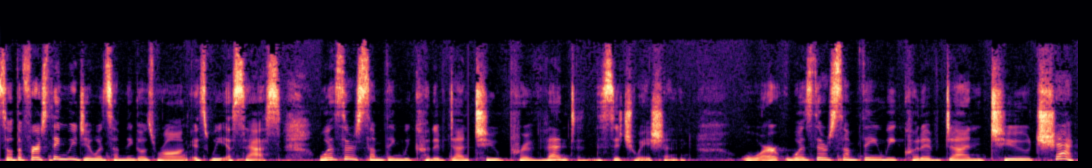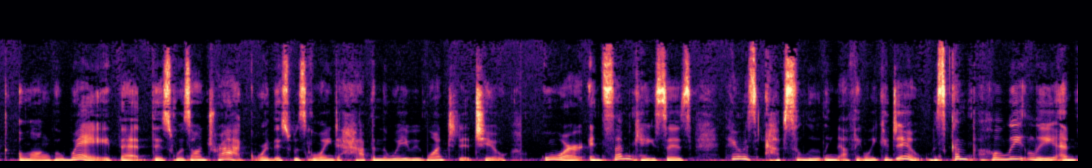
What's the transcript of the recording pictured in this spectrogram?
So, the first thing we do when something goes wrong is we assess was there something we could have done to prevent the situation? Or was there something we could have done to check along the way that this was on track or this was going to happen the way we wanted it to? Or in some cases, there was absolutely nothing we could do. It was completely and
